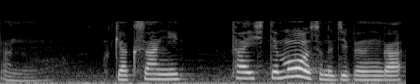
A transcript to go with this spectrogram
あの、お客さんに対しても、その自分が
